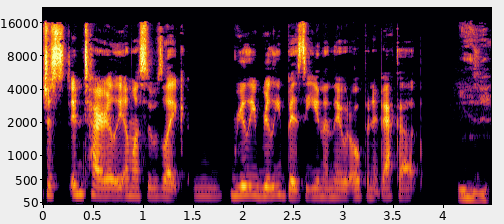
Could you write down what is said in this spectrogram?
just entirely, unless it was like really really busy, and then they would open it back up. Mhm.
